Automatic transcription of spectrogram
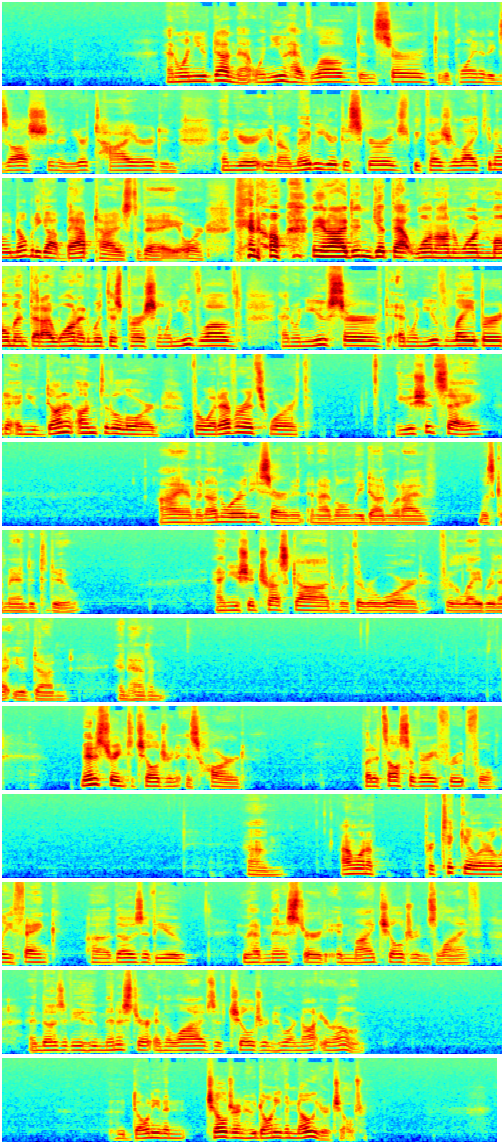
And when you've done that, when you have loved and served to the point of exhaustion and you're tired and, and you're, you know, maybe you're discouraged because you're like, you know, nobody got baptized today or, you know, you know, I didn't get that one-on-one moment that I wanted with this person. When you've loved and when you've served and when you've labored and you've done it unto the Lord for whatever it's worth, you should say, I am an unworthy servant and I've only done what I was commanded to do. And you should trust God with the reward for the labor that you've done in heaven. Ministering to children is hard, but it's also very fruitful. Um, I want to particularly thank uh, those of you who have ministered in my children's life and those of you who minister in the lives of children who are not your own, who don't even, children who don't even know your children.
